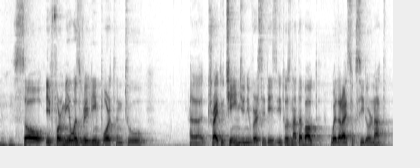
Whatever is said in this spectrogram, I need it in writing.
Mm-hmm. So if for me it was really important to uh, try to change universities, it was not about whether I succeed or not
